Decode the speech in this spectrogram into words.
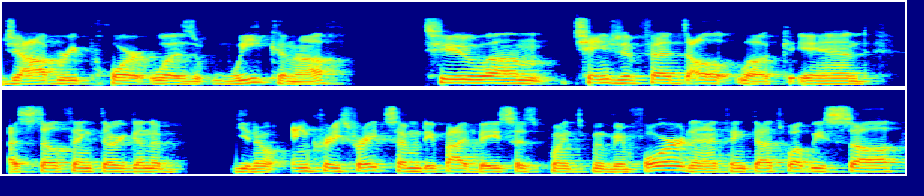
job report was weak enough to um, change the Fed's outlook, and I still think they're going to you know increase rate 75 basis points moving forward, and I think that's what we saw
